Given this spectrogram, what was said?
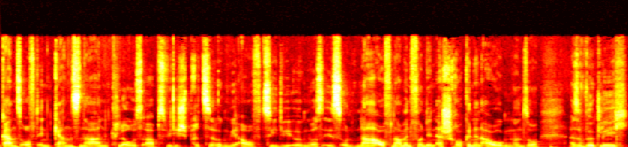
ganz oft in ganz nahen Close-ups, wie die Spritze irgendwie aufzieht, wie irgendwas ist und Nahaufnahmen von den erschrockenen Augen und so. Also wirklich,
